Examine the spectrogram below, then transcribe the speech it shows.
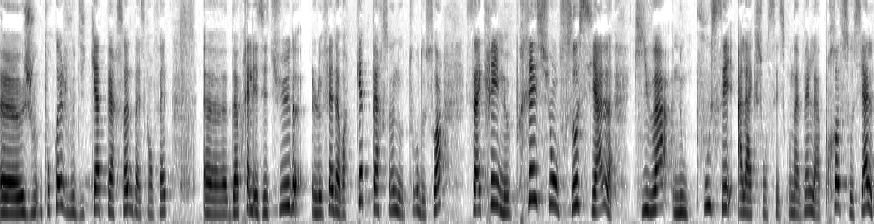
Euh, pourquoi je vous dis quatre personnes? Parce qu'en fait, euh, d'après les études, le fait d'avoir quatre personnes autour de soi, ça crée une pression sociale qui va nous pousser à l'action. C'est ce qu'on appelle la preuve sociale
